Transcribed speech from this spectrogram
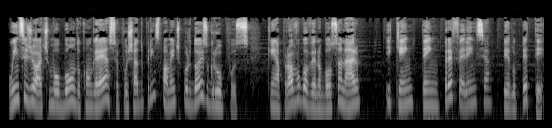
O índice de ótimo ou bom do Congresso é puxado principalmente por dois grupos: quem aprova o governo Bolsonaro e quem tem preferência pelo PT.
